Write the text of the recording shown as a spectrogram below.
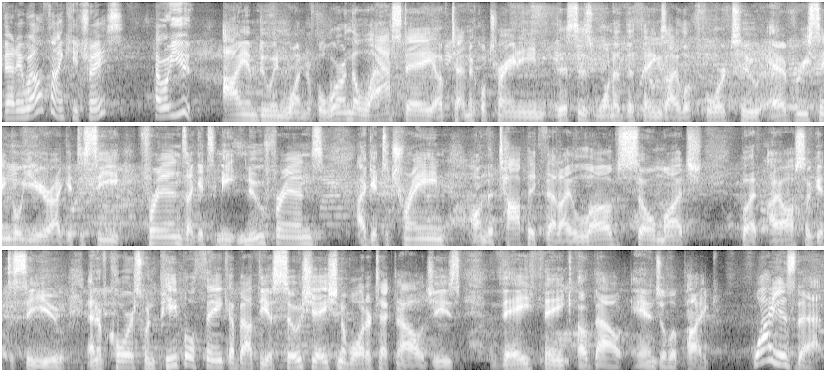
Very well, thank you, Trace. How are you? I am doing wonderful. We're on the last day of technical training. This is one of the things I look forward to every single year. I get to see friends, I get to meet new friends, I get to train on the topic that I love so much but I also get to see you. And of course, when people think about the Association of Water Technologies, they think about Angela Pike. Why is that?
